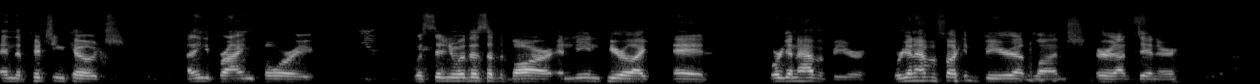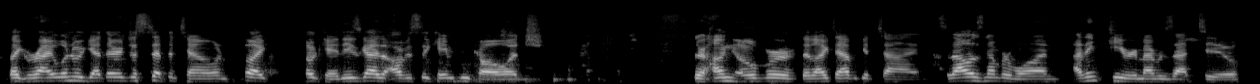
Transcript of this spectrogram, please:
and the pitching coach, I think Brian Corey, was sitting with us at the bar, and me and P are like, "Hey, we're gonna have a beer. We're gonna have a fucking beer at lunch or at dinner." Like right when we get there just set the tone. Like okay these guys obviously came from college. They're hungover. They like to have a good time. So that was number one. I think p remembers that too.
